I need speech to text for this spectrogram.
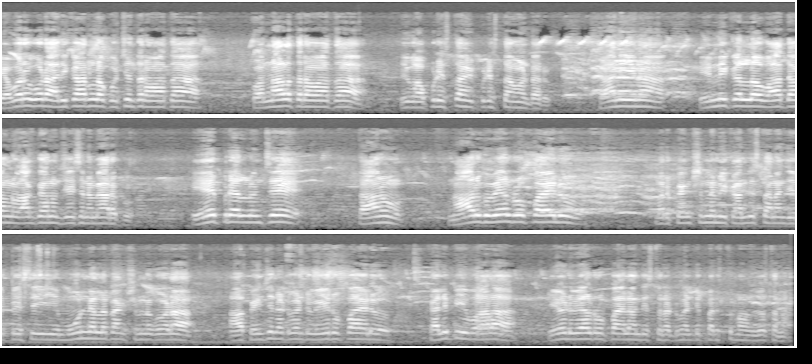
ఎవరు కూడా అధికారంలోకి వచ్చిన తర్వాత కొన్నాళ్ళ తర్వాత ఇవి అప్పుడు ఇస్తాం ఇప్పుడు ఇస్తామంటారు కానీ ఈయన ఎన్నికల్లో వాగ్దానం వాగ్దానం చేసిన మేరకు ఏప్రిల్ నుంచే తాను నాలుగు వేల రూపాయలు మరి పెన్షన్ మీకు అందిస్తానని చెప్పేసి ఈ మూడు నెలల పెన్షన్ కూడా ఆ పెంచినటువంటి వెయ్యి రూపాయలు కలిపి ఇవాళ ఏడు వేల రూపాయలు అందిస్తున్నటువంటి పరిస్థితి మనం చూస్తున్నాం.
